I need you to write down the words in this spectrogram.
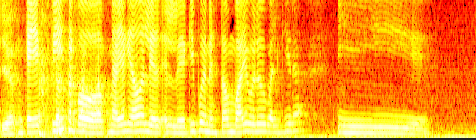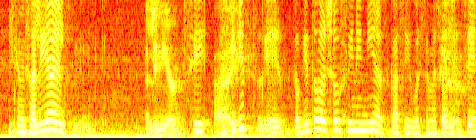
Yep. En KXP, tipo, me había quedado el, el equipo en stand-by, boludo, cualquiera. Y. Y se me salía el. El linear. Sí, así que eh, toqué todo el show sin in-ears casi, pues se me salió. Sí,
